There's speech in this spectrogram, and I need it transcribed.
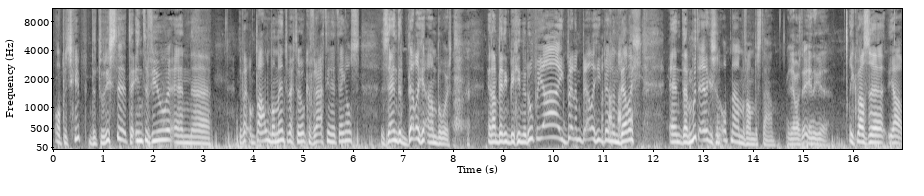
op het schip, de toeristen, te interviewen. En op een bepaald moment werd er ook gevraagd in het Engels: zijn er Belgen aan boord? En dan ben ik beginnen roepen: ja, ik ben een Belg, ik ben een Belg. En daar moet ergens een opname van bestaan. Jij was de enige. Ik was, uh, ja,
